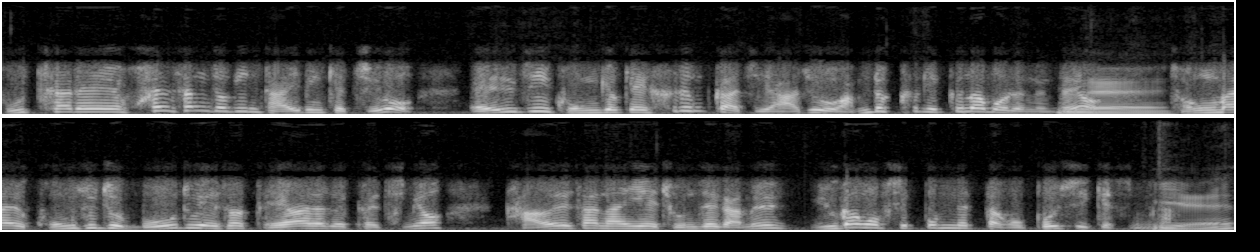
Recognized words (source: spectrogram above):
두 차례 환상적인 다이빙 캐치로 LG 공격의 흐름까지 아주 완벽하게 끊어버렸는데요. 네. 정말 공수주 모두에서 대활약을 펼치며 가을 사나이의 존재감을 유감없이 뽐냈다고 볼 수 있겠습니다. 예.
